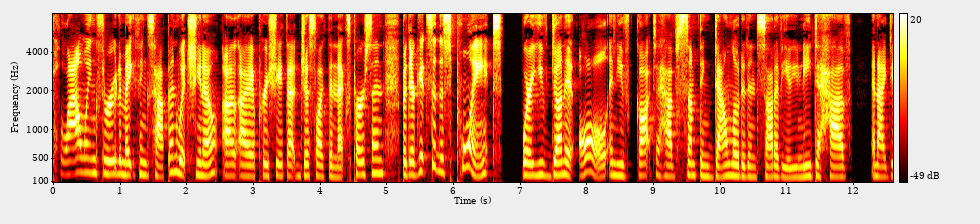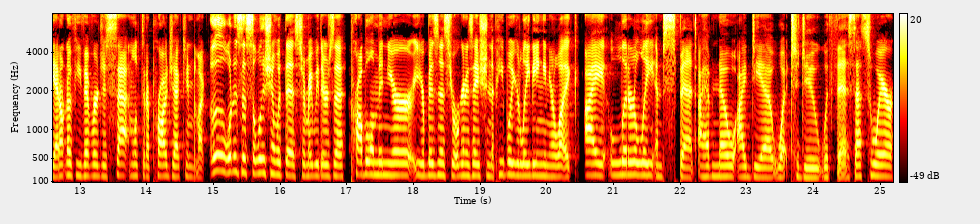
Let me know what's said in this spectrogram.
plowing through to make things happen, which, you know, I, I appreciate that just like the next person. But there gets to this point where you've done it all and you've got to have something downloaded inside of you. You need to have an idea. I don't know if you've ever just sat and looked at a project and been like, "Oh, what is the solution with this?" Or maybe there's a problem in your your business, your organization, the people you're leading and you're like, "I literally am spent. I have no idea what to do with this." That's where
